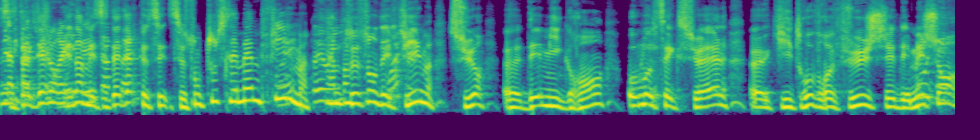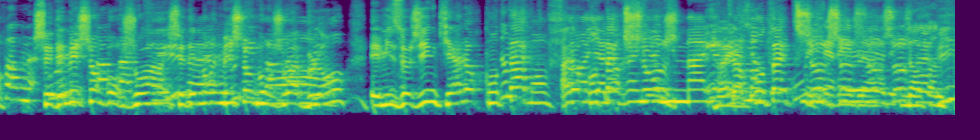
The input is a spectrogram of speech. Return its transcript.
C'est-à-dire, mais non, mais c'est-à-dire que ce sont tous les mêmes films. Ce sont des films sur euh, des migrants homosexuels euh, qui trouvent refuge chez des méchants, chez des, méchants bourgeois, chez des méchants bourgeois blancs et misogynes qui à leur contact, non, enfin, à leur contact change, à change, la vie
